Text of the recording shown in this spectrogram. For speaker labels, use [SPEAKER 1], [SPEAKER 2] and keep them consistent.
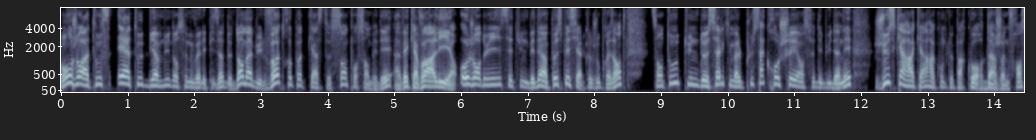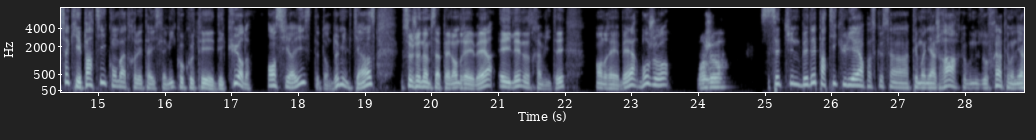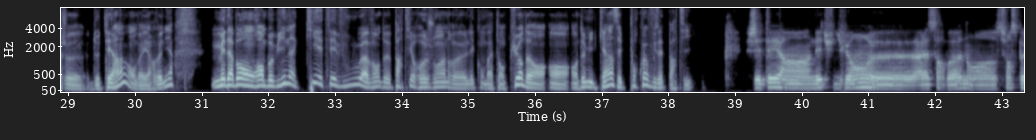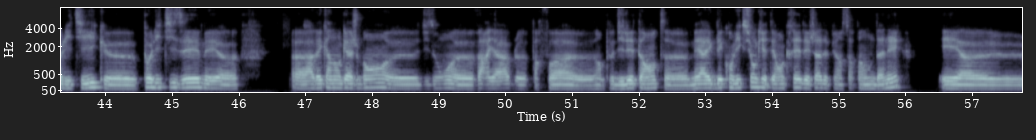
[SPEAKER 1] Bonjour à tous et à toutes, bienvenue dans ce nouvel épisode de Dans ma bulle, votre podcast 100% BD avec avoir à lire. Aujourd'hui, c'est une BD un peu spéciale que je vous présente, sans doute une de celles qui m'a le plus accroché en ce début d'année. Jusqu'à Raqqa raconte le parcours d'un jeune Français qui est parti combattre l'État islamique aux côtés des Kurdes en Syrie, c'était en 2015. Ce jeune homme s'appelle André Hébert et il est notre invité. André Hébert, bonjour.
[SPEAKER 2] Bonjour.
[SPEAKER 1] C'est une BD particulière parce que c'est un témoignage rare que vous nous offrez, un témoignage euh, de terrain, on va y revenir. Mais d'abord, on rembobine. Qui étiez-vous avant de partir rejoindre euh, les combattants kurdes en, 2015 et pourquoi vous êtes parti?
[SPEAKER 2] J'étais un étudiant euh, à la Sorbonne en sciences politiques, politisé, mais avec un engagement, euh, disons, euh, variable, parfois un peu dilettante, mais avec des convictions qui étaient ancrées déjà depuis un certain nombre d'années. Et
